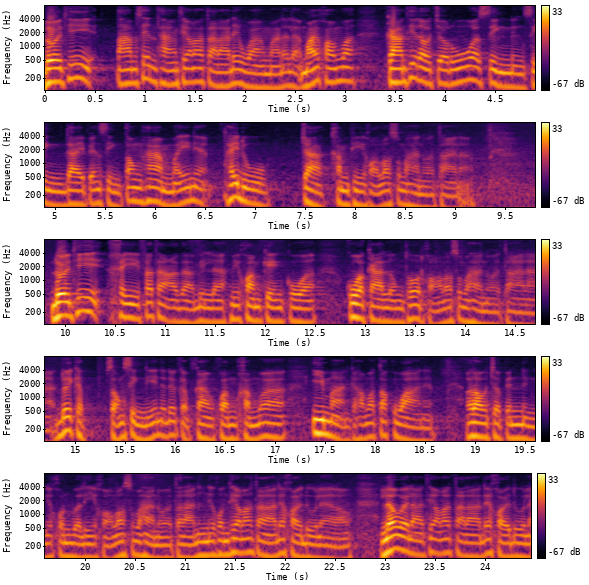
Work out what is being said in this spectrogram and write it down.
โดยที่ ตามเส้นทางที่อัลลอฮฺตาลาได้วางมานั่นแหละหมายความว่าการที่เราจะรู้ว่าสิ่งหนึ่งสิ่งใดเป็นสิ่งต้องห้ามไหมเนี่ยให้ดูจากคัมภีร์ของอัลลอฮฺสุบฮานุวะตาลาโดยที่ใคีฟะตาอาดาบิลละมีความเกรงกลัวกลัวการลงโทษของอัลลอฮฺสุบฮานุวะตาลาด้วยกับสองสิ่งนี้นี่ยด้วยกับการความคำว่าอีมานกับคำว่าตักวาเนี่ยเราจะเป็นหนึ่งในคนวลีของอัลลอฮฺสุบฮานุวะตาลาหนึ่งในคนที่อัลลอฮฺตาลาได้คอยดูแลเรา แล้วเวลาที่อัลลอฮฺตาลาได้คอยดูแล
